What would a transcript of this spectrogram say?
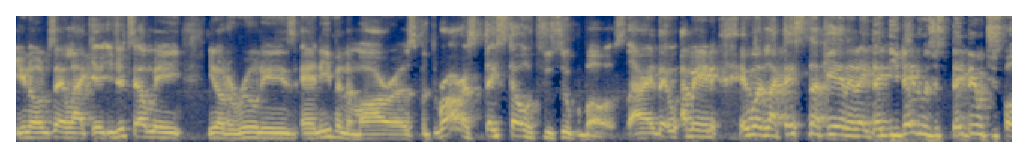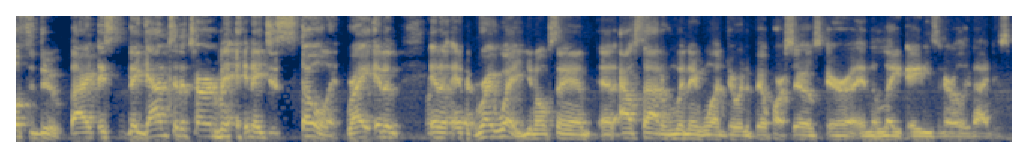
You know what I'm saying? Like you just tell me, you know, the Rooneys and even the Maras, but the Maras, they stole two Super Bowls. All right. They, I mean, it was like they snuck in and they they, did was just they did what you're supposed to do. All right. They, they got into the tournament and they just stole it, right? In a, in a, in a great way, you know what I'm saying? And outside of when they won during the Bill Parcells era in the late 80s and early 90s.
